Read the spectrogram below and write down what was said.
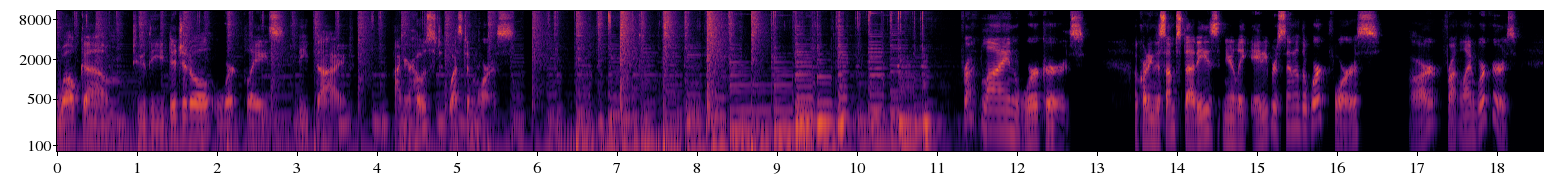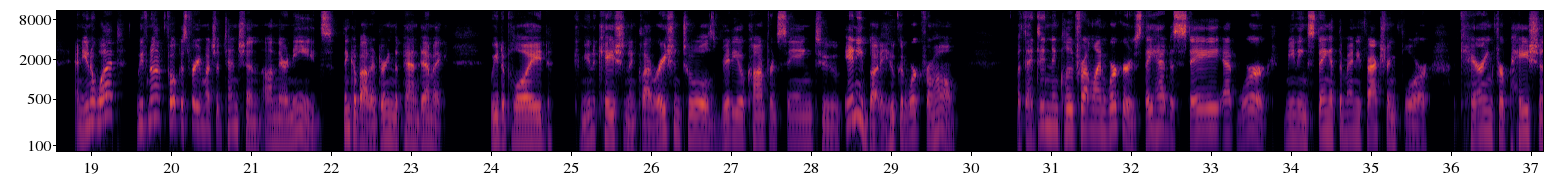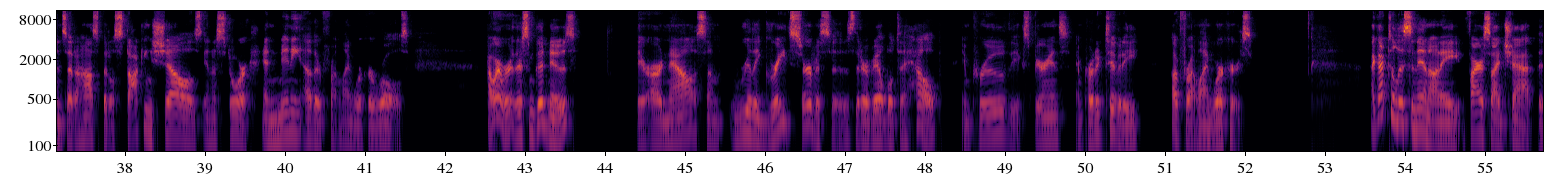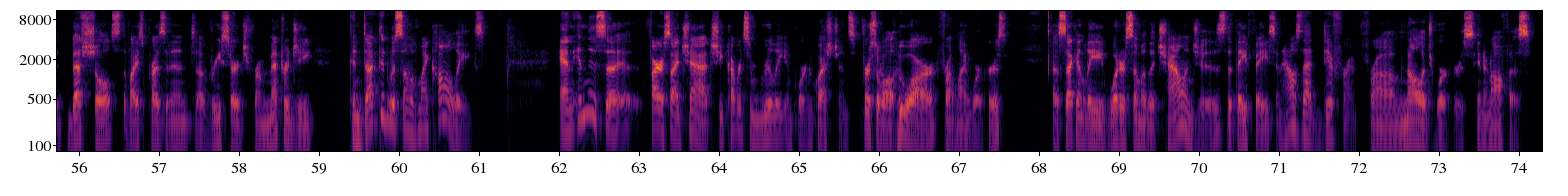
Welcome to the Digital Workplace Deep Dive. I'm your host, Weston Morris. Frontline workers. According to some studies, nearly 80% of the workforce are frontline workers. And you know what? We've not focused very much attention on their needs. Think about it. During the pandemic, we deployed communication and collaboration tools, video conferencing to anybody who could work from home. But that didn't include frontline workers. They had to stay at work, meaning staying at the manufacturing floor, caring for patients at a hospital, stocking shelves in a store, and many other frontline worker roles. However, there's some good news. There are now some really great services that are available to help improve the experience and productivity of frontline workers. I got to listen in on a fireside chat that Beth Schultz, the Vice President of Research from Metrigy, conducted with some of my colleagues. And in this uh, fireside chat, she covered some really important questions. First of all, who are frontline workers? Uh, secondly, what are some of the challenges that they face, and how's that different from knowledge workers in an office?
